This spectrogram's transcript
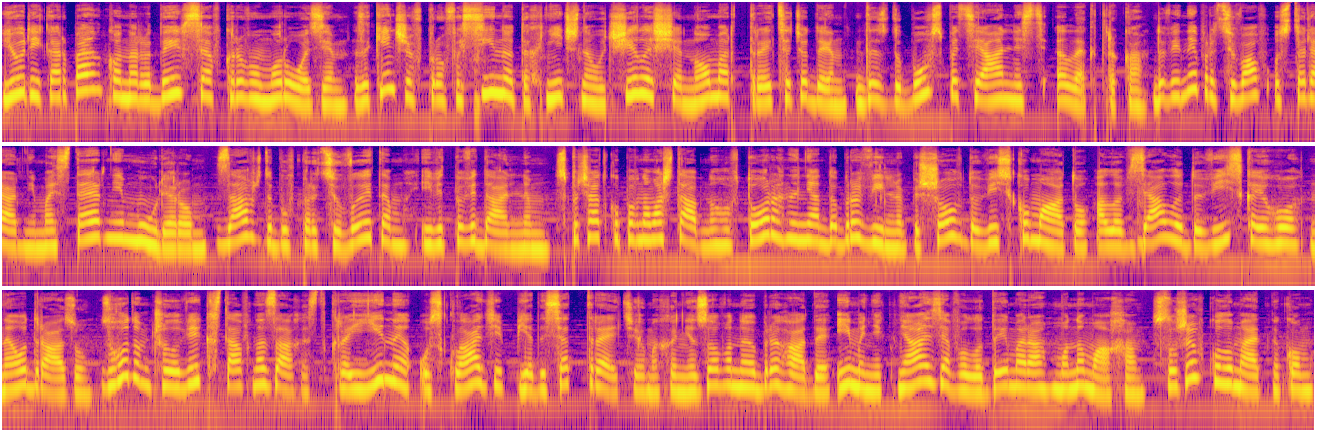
Юрій Карпенко народився в Кривому Розі, закінчив професійно-технічне училище номер 31, де здобув спеціальність електрика. До війни працював у столярній майстерні муляром. Завжди був працьовитим і відповідальним. Спочатку повномасштабного вторгнення добровільно пішов до військкомату, але взяли до війська його не одразу. Згодом чоловік став на захист країни у складі 53-ї механізованої бригади імені князя Володимира Мономаха. Служив кулеметником,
